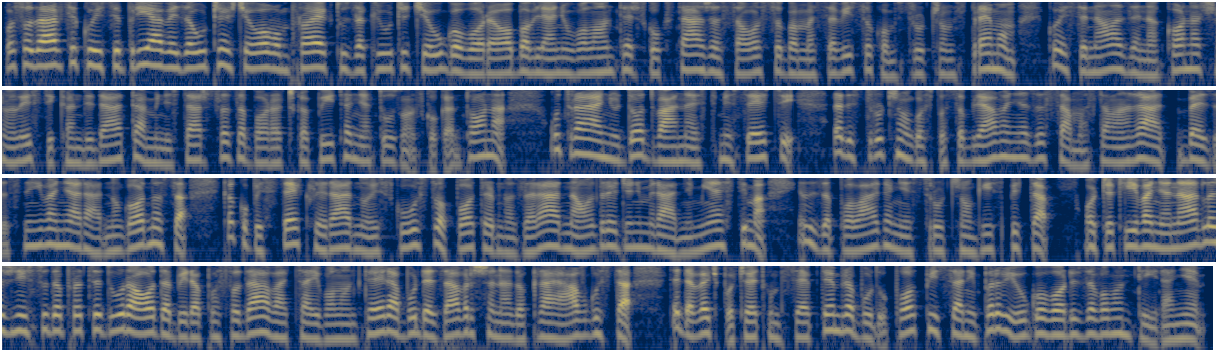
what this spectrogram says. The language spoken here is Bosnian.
Poslodavci koji se prijave za učešće u ovom projektu zaključit će ugovore o obavljanju volonterskog staža sa osobama sa visokom stručnom spremom koje se nalaze na konačnoj listi kandidata Ministarstva za boračka pitanja Tuzlanskog kantona u trajanju do 12 mjeseci radi stručnog osposobljavanja za samostalan rad bez zasnivanja radnog odnosa kako bi stekli radno iskustvo potrebno za rad na određenim radnim mjestima ili za polaganje stručnog ispita. Očekivanja nadležni su da procedura odabira poslodavaca i volonterskog volontera bude završena do kraja avgusta, te da već početkom septembra budu potpisani prvi ugovori za volontiranje.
